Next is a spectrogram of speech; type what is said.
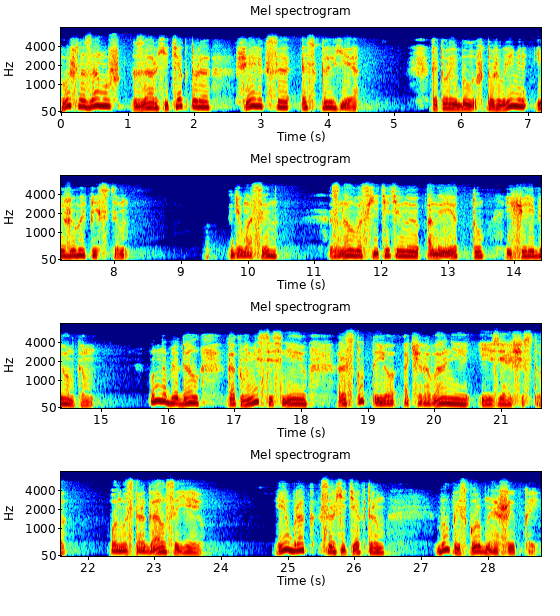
вышла замуж за архитектора Феликса Эскалье, который был в то же время и живописцем. Дюма сын знал восхитительную Анриетту еще ребенком. Он наблюдал, как вместе с нею растут ее очарование и изящество. Он восторгался ею. Ее брак с архитектором был прискорбной ошибкой.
